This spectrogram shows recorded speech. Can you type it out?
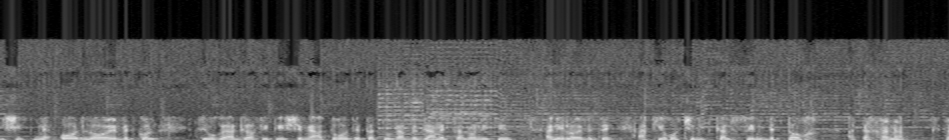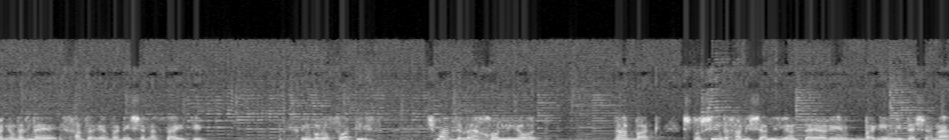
אישית מאוד לא אוהב את כל ציורי הגרפיטי שמעטרות את אתונה וגם את סלוניקי, אני לא אוהב את זה. הקירות שמתקלפים בתוך התחנה. ואני אומר לחבר יווני שנסע איתי, אני אומר לו, פוטיס, שמע, זה לא יכול להיות. טבק, 35 מיליון תיירים באים מדי שנה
